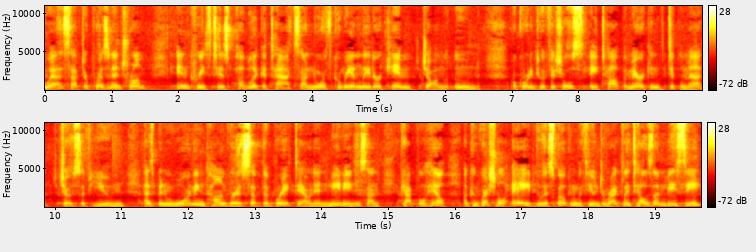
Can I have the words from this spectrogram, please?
U.S. after President Trump increased his public attacks on North Korean leader Kim Jong-un. According to officials, a top American diplomat, Joseph Yun, has been warning Congress of the breakdown in meetings on Capitol Hill. A congressional aide who has spoken with Yun directly tells NBC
